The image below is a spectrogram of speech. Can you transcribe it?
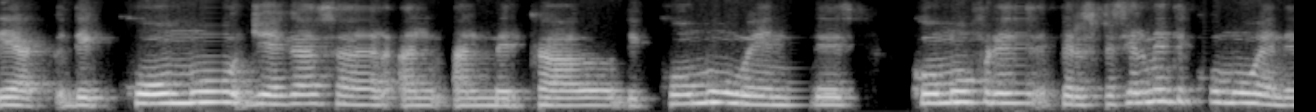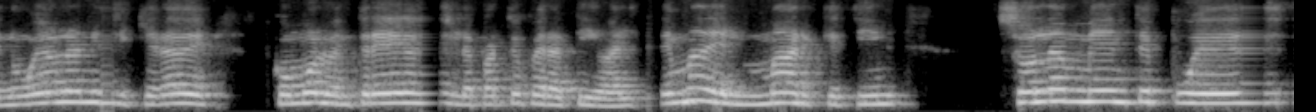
de, cómo llegas al, al, mercado, de cómo vendes, cómo ofreces, pero especialmente cómo vendes. No voy a hablar ni siquiera de cómo lo entregas y la parte operativa. El tema del marketing solamente puedes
